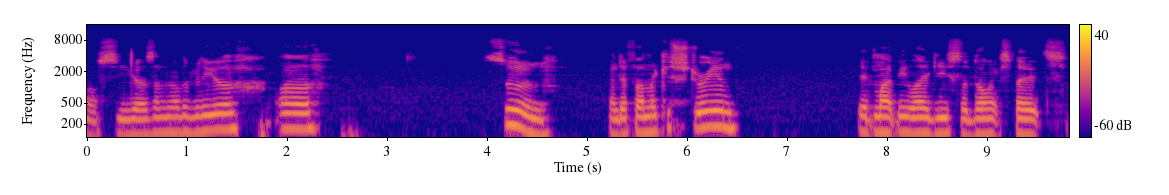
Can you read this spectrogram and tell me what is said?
I'll see you guys in another video, uh, soon. And if I make a stream, it might be laggy, so don't expect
